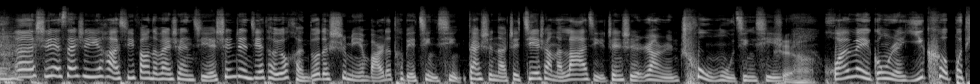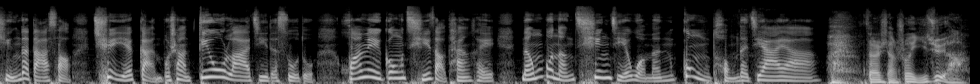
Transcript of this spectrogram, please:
呃，十月三十一号，西方的万圣节，深圳街头有很多的市民玩的特别尽兴，但是呢，这街上的垃圾真是让人触目惊心。是啊，环卫工人一刻不停的打扫，却也赶不上丢垃圾的速度。环卫工起早贪黑，能不能清洁我们共同的家呀？哎，在这想说一句啊，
